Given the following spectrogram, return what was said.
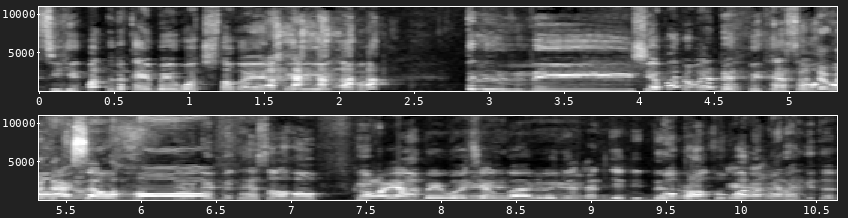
si Hikmat udah kayak Baywatch tau gak yang di apa? Di siapa namanya David Hasselhoff. David Hasselhoff. Iya, David Hasselhoff. Kalau yang Baywatch yang eh, barunya de. kan jadi The Bawa Rock pelampung ya. warna merah gitu.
